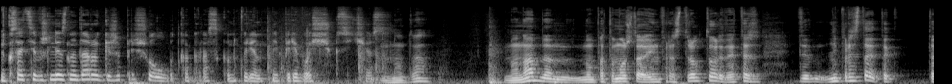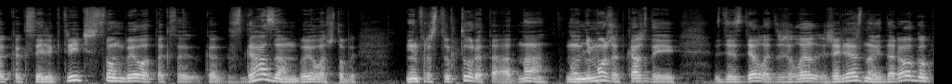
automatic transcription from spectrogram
Ну, кстати, в железной дороге же пришел вот как раз конкурентный перевозчик сейчас. Ну да. Ну надо, ну потому что инфраструктура, это же это не просто так, так как с электричеством было, так как с газом было, чтобы инфраструктура-то одна. Ну не может каждый здесь сделать желе- железную дорогу,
